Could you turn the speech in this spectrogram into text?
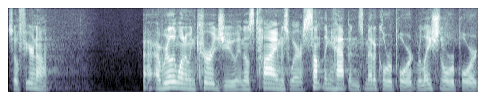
So fear not. I really want to encourage you in those times where something happens medical report, relational report,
